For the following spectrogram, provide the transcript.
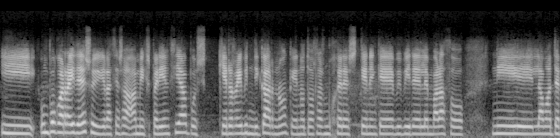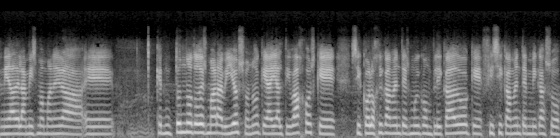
Y un poco a raíz de eso y gracias a, mi experiencia, pues quiero reivindicar ¿no? que no todas las mujeres tienen que vivir el embarazo ni la maternidad de la misma manera. Eh, que no todo es maravilloso, ¿no? que hay altibajos, que psicológicamente es muy complicado, que físicamente en mi caso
